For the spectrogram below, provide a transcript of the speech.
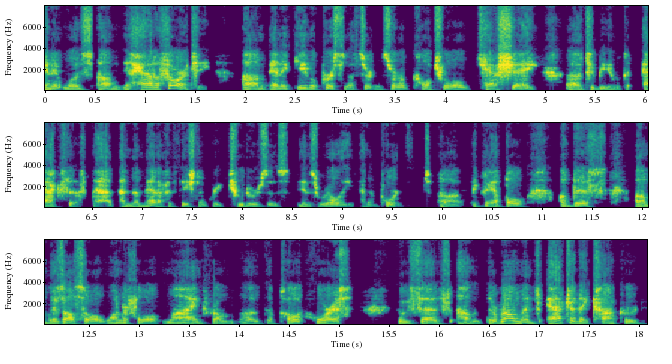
and it was um, it had authority. Um, and it gave a person a certain sort of cultural cachet uh, to be able to access that. And the manifestation of Greek tutors is, is really an important uh, example of this. Um, there's also a wonderful line from uh, the poet Horace who says um, the Romans, after they conquered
